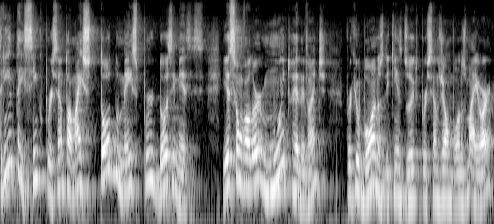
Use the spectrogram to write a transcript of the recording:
35% a mais todo mês por 12 meses. E esse é um valor muito relevante, porque o bônus de 15, 18% já é um bônus maior,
